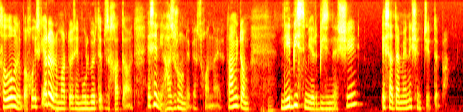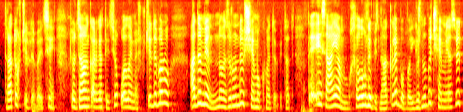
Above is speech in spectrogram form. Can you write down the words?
ხელოვნება ხო ის კი არა რომ მარტო ესე მოლბერტებზე ხატავენ. ესენი აზროვნებენ სხვანაირად. ამიტომ ნებისმიერ ბიზნესში ეს ადამიანი შენ გჭირდება რატო გჭირდება იცი? თუ ძალიან კარგად იცი ყველა იმას გჭირდება რომ ადამიანი აზროვნებს შემოქმედებითად. და ეს აი ამ ხელოვნების ნაკლებობა იგრძნობა ჩემი აზრით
